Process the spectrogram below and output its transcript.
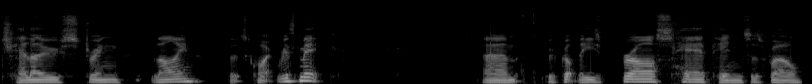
cello string line that's quite rhythmic um, we've got these brass hairpins as well.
